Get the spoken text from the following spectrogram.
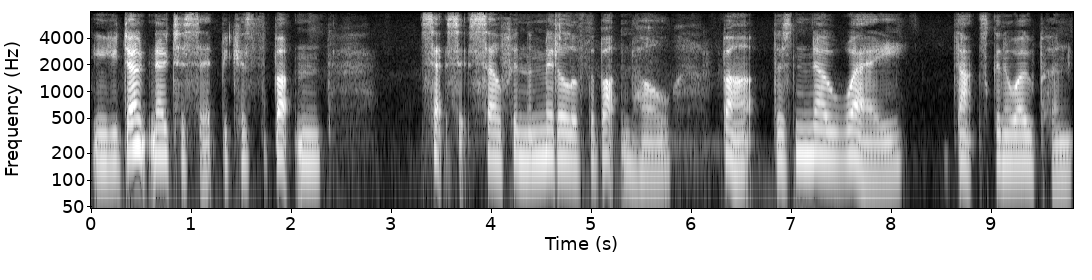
You don't notice it because the button sets itself in the middle of the buttonhole but there's no way that's going to open.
